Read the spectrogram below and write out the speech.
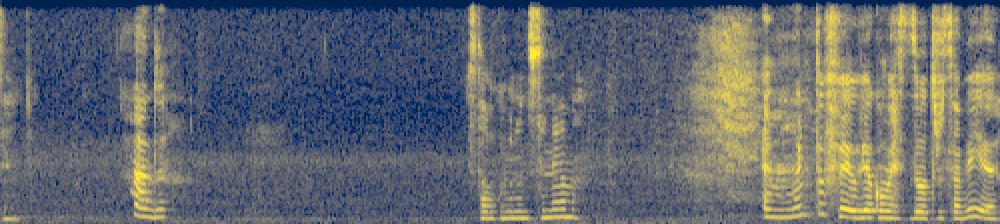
Fazendo? Nada. Estava comendo no cinema. É muito feio ver a conversa dos outros, sabia?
